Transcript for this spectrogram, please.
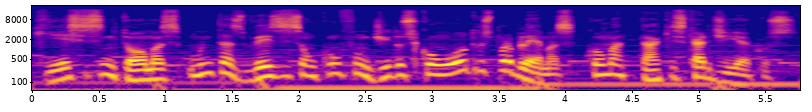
que esses sintomas muitas vezes são confundidos com outros problemas, como ataques cardíacos.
